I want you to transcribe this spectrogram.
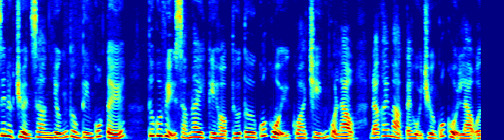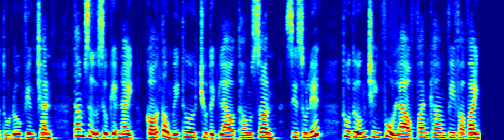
Xin được chuyển sang những thông tin quốc tế. Thưa quý vị, sáng nay, kỳ họp thứ tư Quốc hội khóa 9 của Lào đã khai mạc tại Hội trường Quốc hội Lào ở thủ đô Viêng Chăn. Tham dự sự kiện này có Tổng bí thư Chủ tịch Lào Thong Son Sisulit, Thủ tướng Chính phủ Lào Phan Kham Viphavanh,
